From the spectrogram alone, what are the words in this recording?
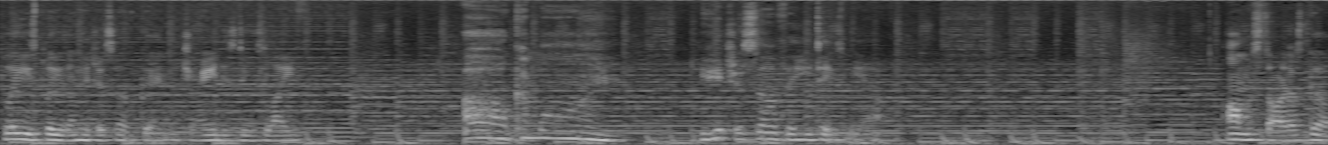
please, please don't hit yourself and drain this dude's life. Oh, come on. You hit yourself and he takes me out. Omastar, let's go.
